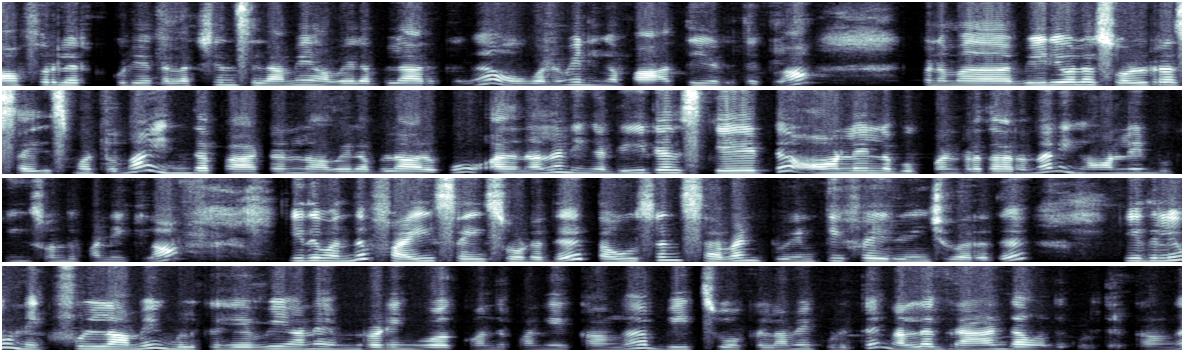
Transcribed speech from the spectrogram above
ஆஃபரில் இருக்கக்கூடிய கலெக்ஷன்ஸ் எல்லாமே அவைலபிளாக இருக்குங்க. ஒவ்வொன்றுமே நீங்கள் பார்த்து எடுத்துக்கலாம். இப்போ நம்ம வீடியோவில் சொல்கிற சைஸ் மட்டும்தான் இந்த பேட்டர்னில் அவைலபிளாக இருக்கும். அதனால் நீங்கள் டீட்டெயில்ஸ் கேட்டு ஆன்லைனில் புக் பண்ணுறதா இருந்தால் நீங்கள் ஆன்லைன் புக்கிங்ஸ் வந்து பண்ணிக்கலாம். இது வந்து ஃபைவ் சைஸோடது thousand seven twenty five range வருது. இதுலேயும் நெக் ஃபுல்லாமே உங்களுக்கு ஹெவியான எம்ப்ராய்டிங் ஒர்க் வந்து பண்ணியிருக்காங்க. பீட்ஸ் ஒர்க் எல்லாமே கொடுத்து நல்ல கிராண்டாக வந்து கொடுத்துருக்காங்க.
